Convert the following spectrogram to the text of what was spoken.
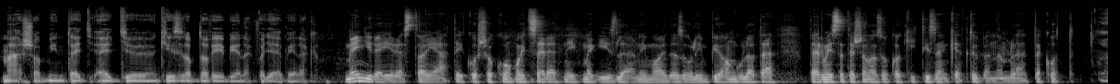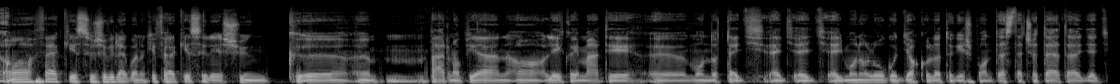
másabb, mint egy, egy kézilabda VB-nek vagy EB-nek. Mennyire érezte a játékosokon, hogy szeretnék megízlelni majd az olimpia hangulatát? Természetesen azok, akik 12-ben nem lehettek ott. A felkészülés, a világbajnoki felkészülésünk pár napján a Lékai Máté mondott egy, egy, egy, egy monológot gyakorlatilag, és pont ezt ecsetelte, hogy egy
